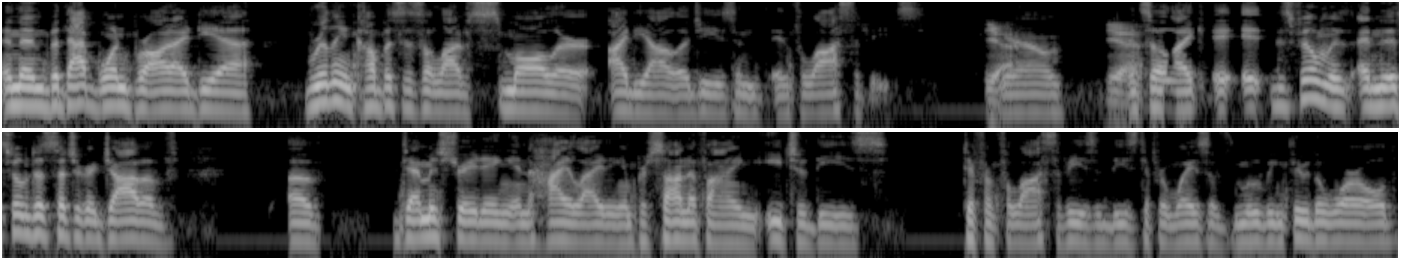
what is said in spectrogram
and then but that one broad idea really encompasses a lot of smaller ideologies and, and philosophies. Yeah, You know, yeah, and so like it, it, this film is, and this film does such a great job of of demonstrating and highlighting and personifying each of these different philosophies and these different ways of moving through the world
